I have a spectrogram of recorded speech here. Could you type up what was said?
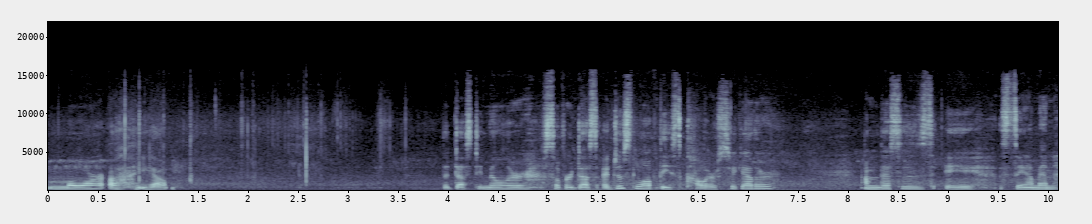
more, uh, yep. The Dusty Miller Silver Dust. I just love these colors together. And this is a salmon.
